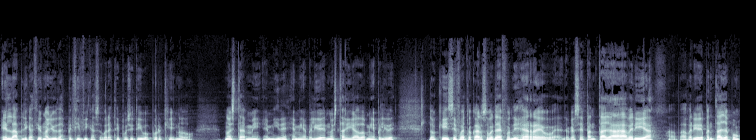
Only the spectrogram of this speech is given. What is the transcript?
en la aplicación ayuda específica sobre este dispositivo porque no, no está en mi, en mi ID, en mi Apple ID, no está ligado a mi Apple ID. Lo que hice fue tocar sobre el iPhone XR, yo qué sé, pantalla avería, avería de pantalla, pum.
